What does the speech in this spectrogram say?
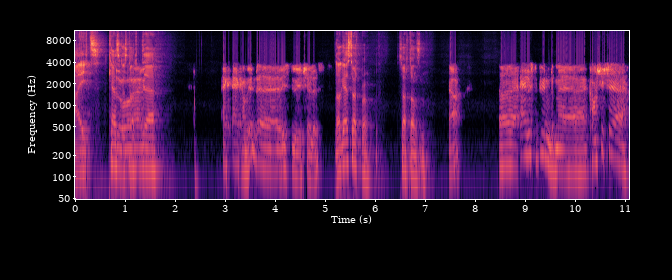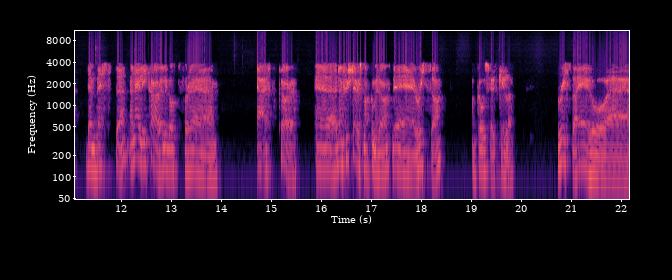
Eit. Hvem skal Så, eh, starte? Jeg, jeg kan begynne eh, hvis du ikke har lyst. Ok, start, bro. Start dansen. Ja. Jeg har lyst til å begynne med kanskje ikke den beste, men jeg liker det veldig godt. For det, ja, jeg skal forklare det. Den første jeg vil snakke om i dag, det er Rissa Ghostface Killer. Rissa er jo eh,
